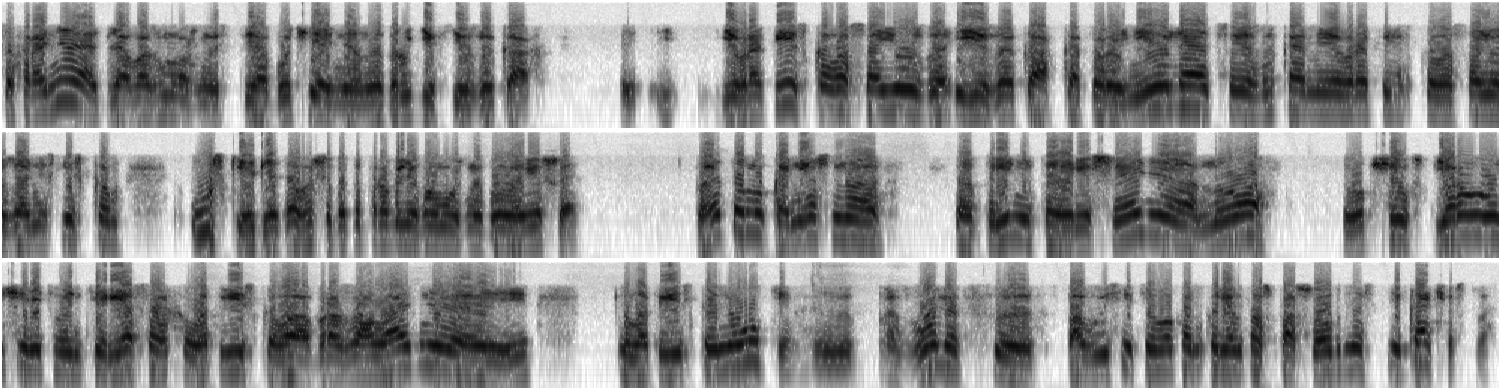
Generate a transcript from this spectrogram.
сохраняет для возможности обучения на других языках Европейского Союза и языках, которые не являются языками Европейского Союза, они слишком узкие для того, чтобы эту проблему можно было решать. Поэтому, конечно, принятое решение, оно в общем, в первую очередь в интересах латвийского образования и латвийской науки. Э, позволят э, повысить его конкурентоспособность и качество.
